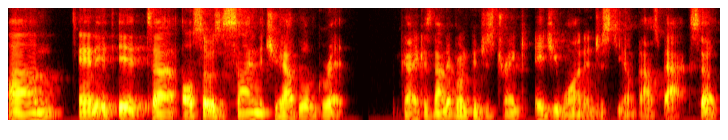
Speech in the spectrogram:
Um, and it, it uh, also is a sign that you have a little grit. Okay. Cause not everyone can just drink AG1 and just, you know, bounce back. So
